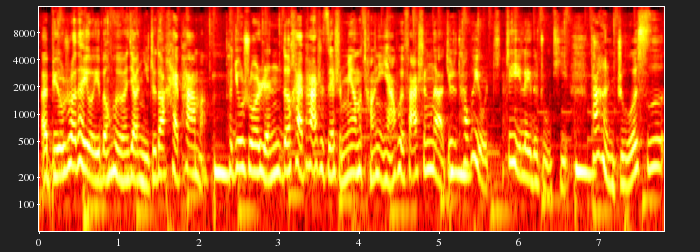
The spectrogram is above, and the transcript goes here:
呃，比如说他有一本绘本叫《你知道害怕吗》？他就说人的害怕是在什么样的场景下会发生的，就是他会有这一类的主题，他很哲思，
